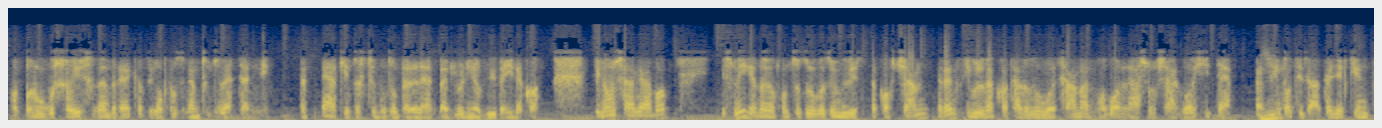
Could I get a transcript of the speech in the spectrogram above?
katalógusa is, az ember elkezdi lapozni, nem tudja letenni. Tehát elképesztő módon bele lehet berülni a műveinek a finomságába. És még egy nagyon fontos dolog az önművészete kapcsán, rendkívül meghatározó volt számára a vallásossága, a hite. Uh-huh. szimpatizált egyébként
